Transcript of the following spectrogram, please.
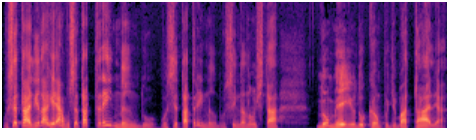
Você está ali na guerra, você está treinando. Você está treinando. Você ainda não está no meio do campo de batalha.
